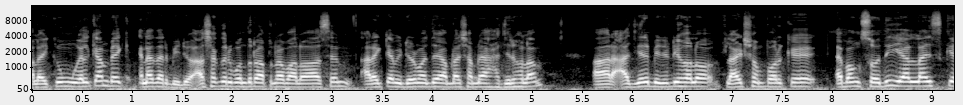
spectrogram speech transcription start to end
আলাইকুম ওয়েলকাম ব্যাক এনাদার ভিডিও আশা করি বন্ধুরা আপনারা ভালো আছেন। আরেকটা ভিডিওর মধ্যে আপনার সামনে হাজির হলাম। আর আজকের ভিডিওটি হলো ফ্লাইট সম্পর্কে এবং সৌদি এয়ারলাইন্সকে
